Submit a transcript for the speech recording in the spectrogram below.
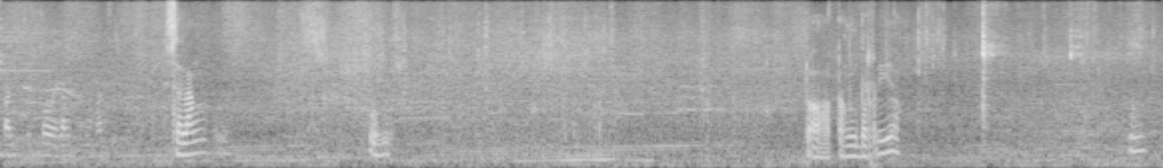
Pansit po, ilang pansit. Isa lang. Oo. Tatang barya. Hmm.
